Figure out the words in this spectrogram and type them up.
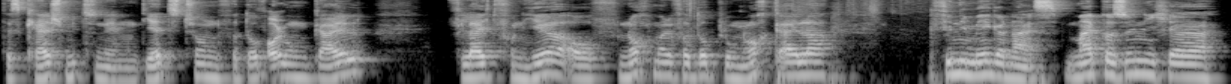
das Cash mitzunehmen. Und jetzt schon Verdopplung Voll. geil. Vielleicht von hier auf nochmal Verdopplung noch geiler. Finde ich mega nice. Mein persönlicher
